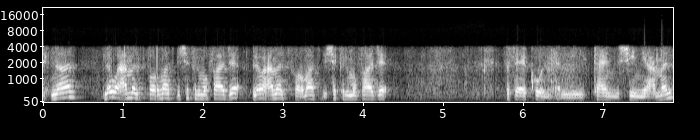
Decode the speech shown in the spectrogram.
اثنان لو عملت format بشكل مفاجئ لو عملت format بشكل مفاجئ فسيكون ال Time Machine يعمل.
